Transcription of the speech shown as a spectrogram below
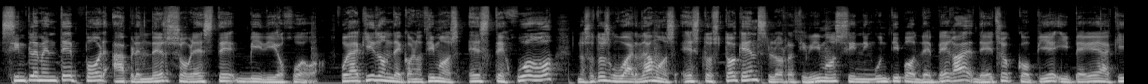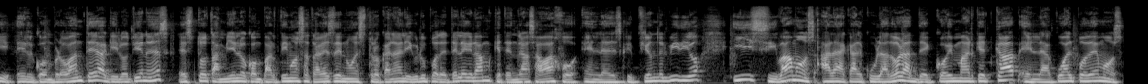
simplemente por aprender sobre este videojuego. Fue aquí donde conocimos este juego, nosotros guardamos estos tokens, los recibimos sin ningún tipo de pega, de hecho copié y pegué aquí el comprobante, aquí lo tienes, esto también lo compartimos a través de nuestro canal y grupo de Telegram que tendrás abajo en la descripción del vídeo. Y si vamos a la calculadora de CoinMarketCap en la cual podemos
